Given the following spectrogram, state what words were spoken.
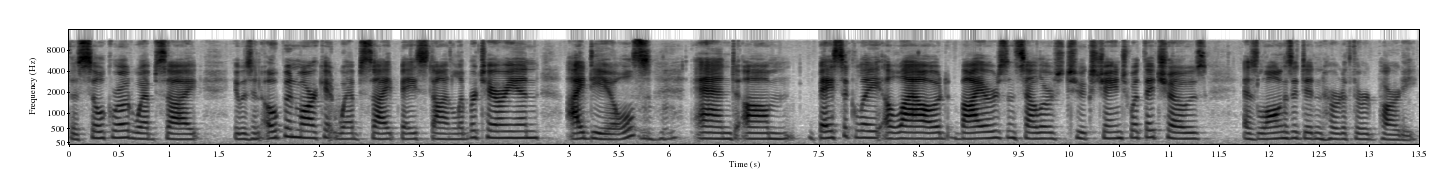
the Silk Road website. It was an open market website based on libertarian ideals mm-hmm. and um, basically allowed buyers and sellers to exchange what they chose as long as it didn't hurt a third party.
